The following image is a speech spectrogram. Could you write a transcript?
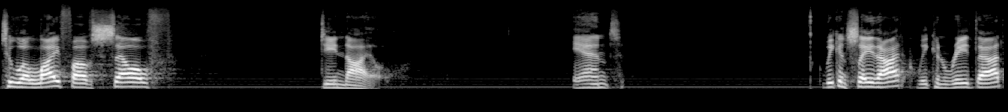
to a life of self denial. And we can say that, we can read that.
